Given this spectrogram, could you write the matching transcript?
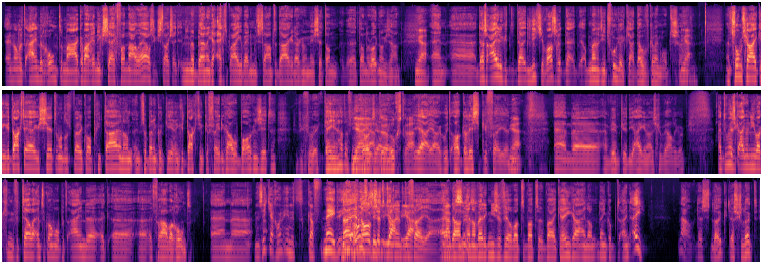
En dan het einde rond te maken waarin ik zeg van nou, hè, als ik straks niet meer ben en ga echt op eigen benen moet staan op de dagen dat ik me mis zit, dan uh, dan de road nog eens aan. Ja. En uh, dat is eigenlijk, dat liedje was er, dat, op het moment dat hij het vroeg, dacht ik, ja, daar hoef ik alleen maar op te schrijven. Ja. En soms ga ik in gedachten ergens zitten, want dan speel ik wel op gitaar. En dan en zo ben ik een keer in gedachten in Café de Gouden Bal gaan zitten. Ken je dat of niet? Ja, ja, op de Hoogstraat. Ja, ja, goed alcoholistencafé. En, Ja. en, eh, en Wimke, die eigenaar, is geweldig ook. En toen wist ik eigenlijk nog niet wat ik ging vertellen. En toen kwam op het einde eh, eh, het verhaal waar rond. En, eh, Dan zit jij gewoon in het café. Nee, in Nee, je in hoofd zit zit je- ik dan ja, in het café, ja. En, Ja, dan, precies. en dan weet ik niet zoveel wat, wat, waar ik heen ga. En dan denk ik op het einde, hé, hey, nou, dat is leuk, dat is gelukt.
